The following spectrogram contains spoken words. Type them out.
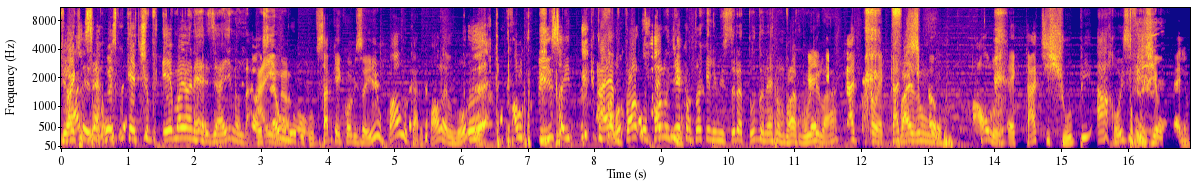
Pior que isso é arroz com ketchup e maionese. Aí não dá. Não, Aí é não. o, sabe quem come isso aí? O Paulo, cara. O Paulo é louco. o Paulo come isso aí, tudo que tu Ah, é, falou. o Paulo, o Paulo um dia contou que ele mistura tudo, né? Num bagulho lá. Cat- não, é cat- Faz um- Paulo é ketchup, arroz e feijão, velho.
